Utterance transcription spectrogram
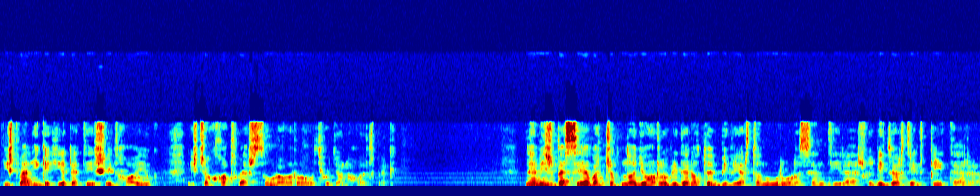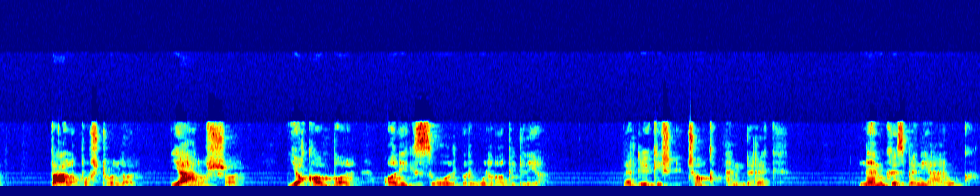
István ige hirdetését halljuk, és csak 6 vers szól arról, hogy hogyan halt meg. Nem is beszél, vagy csak nagyon röviden a többi vértanúról a Szentírás, hogy mi történt Péterrel, Pálapostollal, Jánossal, Jakabbal, alig szól róla a Biblia. Mert ők is csak emberek, nem közben járók,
